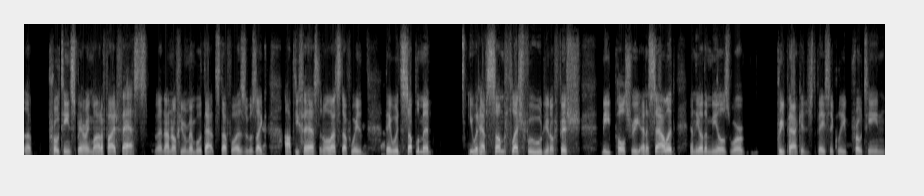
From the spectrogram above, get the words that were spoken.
uh, protein sparing modified fasts. And I don't know if you remember what that stuff was. It was like OptiFast and all that stuff where they would supplement. You would have some flesh food, you know, fish, meat, poultry, and a salad, and the other meals were prepackaged, basically protein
